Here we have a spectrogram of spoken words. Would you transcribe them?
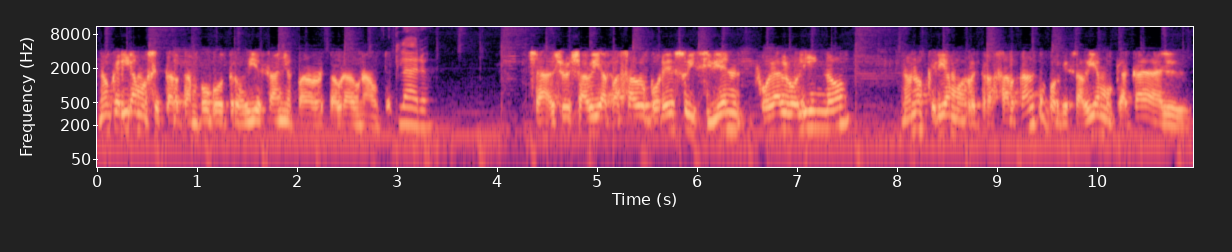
no queríamos estar tampoco otros 10 años para restaurar un auto. Claro. Ya, yo ya había pasado por eso y si bien fue algo lindo, no nos queríamos retrasar tanto porque sabíamos que acá el,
